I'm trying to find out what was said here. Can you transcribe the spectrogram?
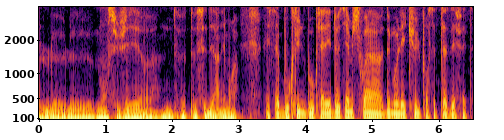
le, mon sujet de, de, ces derniers mois. Et ça boucle une boucle. Allez, deuxième choix de molécules pour cette place des fêtes.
